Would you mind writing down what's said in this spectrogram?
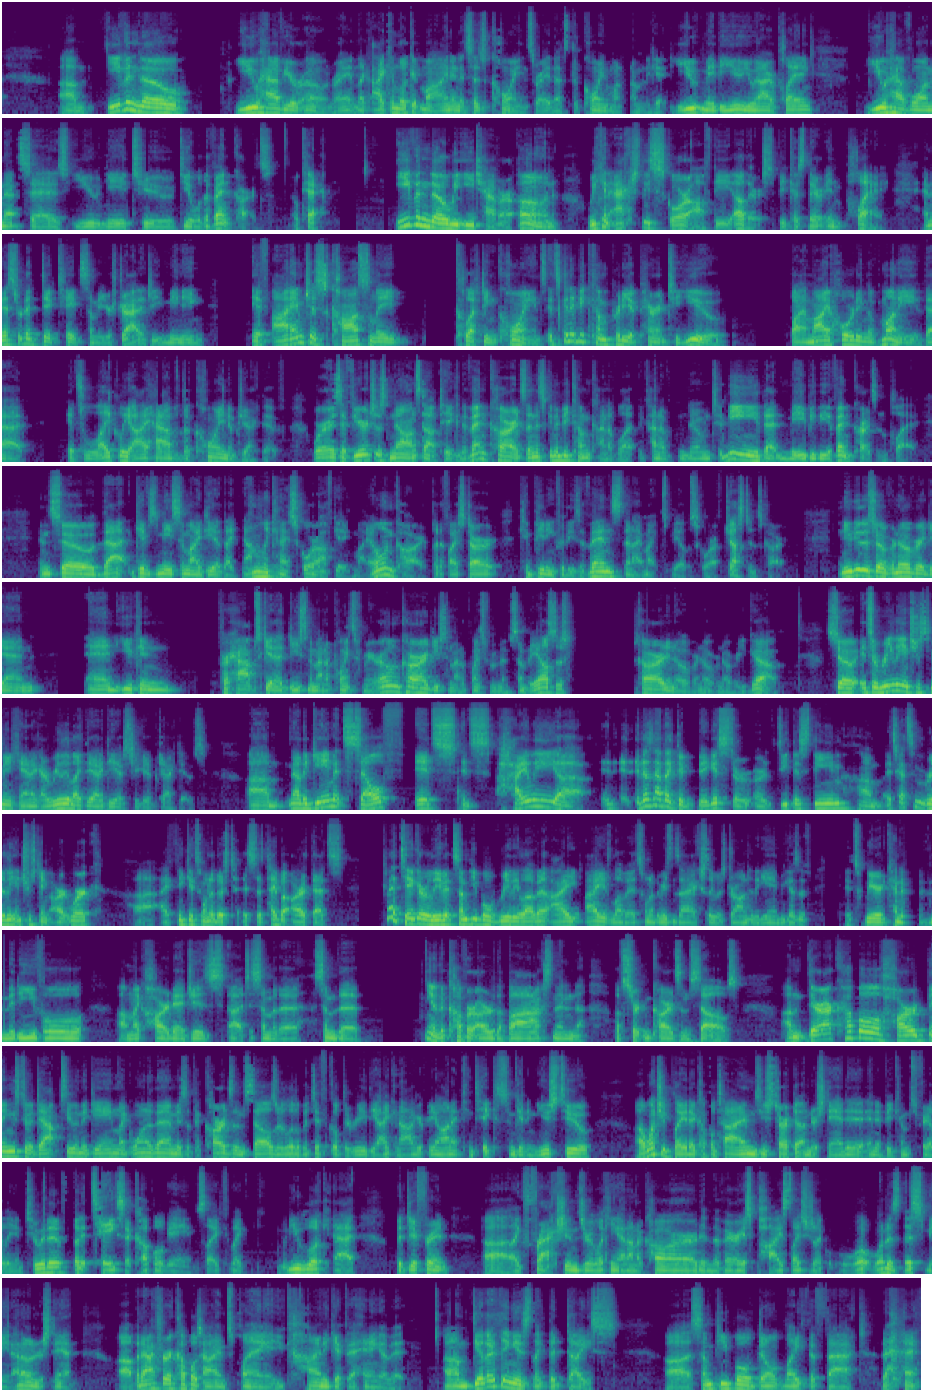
um, even though you have your own right? Like i can look at mine and it says coins right? That's the coin one i'm going to get. You maybe you you and i are playing you have one that says you need to deal with event cards. Okay. Even though we each have our own, we can actually score off the others because they're in play. And this sort of dictates some of your strategy, meaning if I'm just constantly collecting coins, it's going to become pretty apparent to you by my hoarding of money that it's likely I have the coin objective. Whereas if you're just nonstop taking event cards, then it's going to become kind of like kind of known to me that maybe the event cards in play. And so that gives me some idea like not only can I score off getting my own card, but if I start competing for these events, then I might be able to score off Justin's card. And you do this over and over again, and you can perhaps get a decent amount of points from your own card, decent amount of points from somebody else's card, and over and over and over you go. So it's a really interesting mechanic. I really like the idea of secret objectives. Um, now the game itself, it's it's highly uh, it, it, doesn't have like the biggest or, or deepest theme. Um, it's got some really interesting artwork. Uh, I think it's one of those. It's the type of art that's kind of take it or leave it. Some people really love it. I I love it. It's one of the reasons I actually was drawn to the game because of its weird kind of medieval, um, like hard edges uh, to some of the some of the you know the cover art of the box and then of certain cards themselves. Um, there are a couple hard things to adapt to in the game. Like one of them is that the cards themselves are a little bit difficult to read. The iconography on it can take some getting used to. Uh, once you play it a couple times, you start to understand it and it becomes fairly intuitive. But it takes a couple games. Like like when you look at the different uh, like fractions you're looking at on a card and the various pie slices, you're like, what, what does this mean? I don't understand. Uh, but after a couple times playing it, you kind of get the hang of it. Um, the other thing is like the dice. Uh, some people don't like the fact that,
